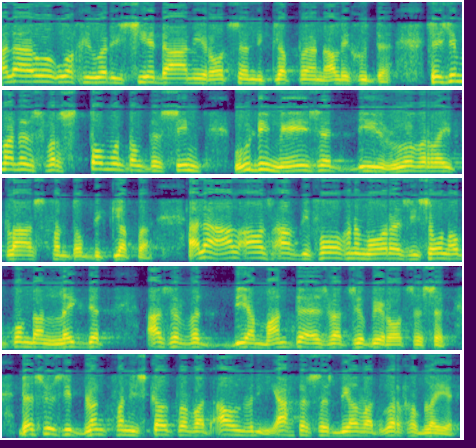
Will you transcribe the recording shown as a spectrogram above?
hulle hou oogie oor die see daar in die rotse en die klippe en al die goede. Sy sê maar dit is verstommend om te sien hoe die mense die rowery plaasvind op die klippe. Hulle haal aas af die volgende môre as die son opkom dan lyk dit asof dit diamante is wat so op die rotse sit. Dis soos die blink van die skulpe wat al die agterste deel wat oorgebly het.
